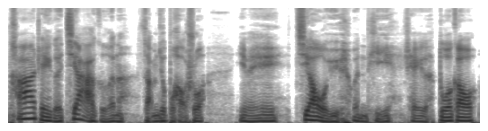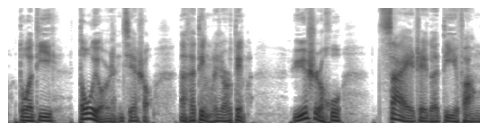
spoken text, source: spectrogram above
他这个价格呢，咱们就不好说，因为教育问题，这个多高多低都有人接受，那他定了就是定了。于是乎。在这个地方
